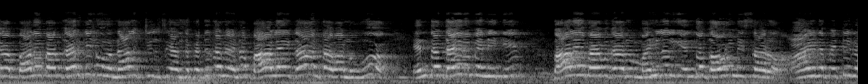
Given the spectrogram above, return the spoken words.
గా- బాలయ్య బాబు గారికి నువ్వు నాలుగు చిలిసే అంత పెద్దదనైనా బాలయ్యగా అంటావా నువ్వు? ఎంత ధైర్యమే నీకు? బాలయ్య బాబు గారు మహిళలకు ఎంతో గౌరవం ఇస్తారు ఆయన పెట్టిన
